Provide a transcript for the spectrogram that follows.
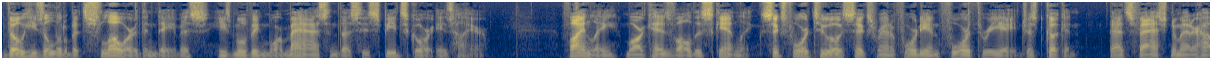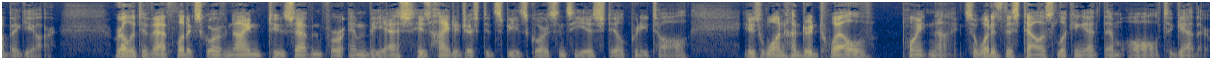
Though he's a little bit slower than Davis, he's moving more mass, and thus his speed score is higher. Finally, Marquez Valdes Scantling, 6'4, 206, ran a 40 and 438. Just cooking. That's fast no matter how big you are. Relative athletic score of 927 for MVS. His height adjusted speed score, since he is still pretty tall, is 112.9. So, what does this tell us looking at them all together?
